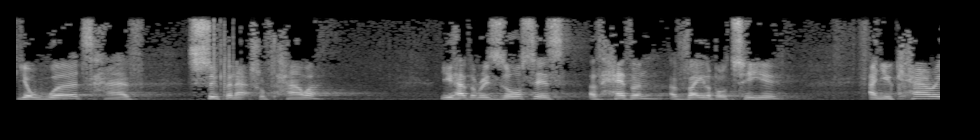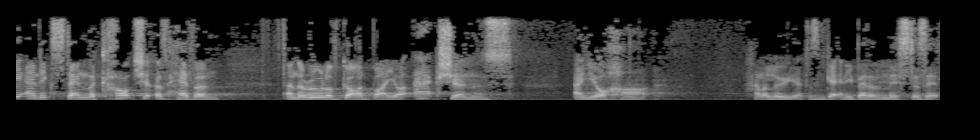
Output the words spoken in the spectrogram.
Your words have supernatural power. You have the resources of heaven available to you. And you carry and extend the culture of heaven and the rule of God by your actions and your heart. Hallelujah. It doesn't get any better than this, does it?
